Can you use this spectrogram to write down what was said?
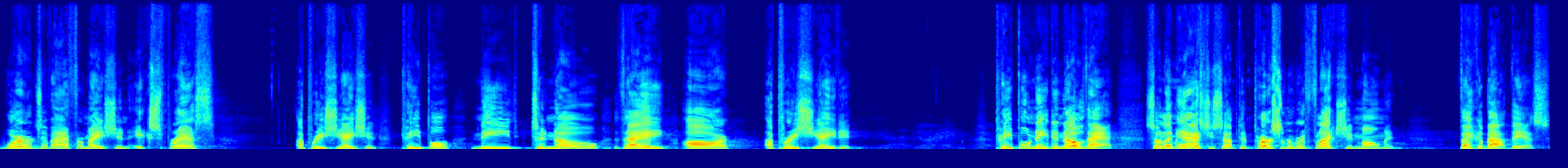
Words of affirmation express appreciation. People need to know they are appreciated. People need to know that. So let me ask you something personal reflection moment. Think about this.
